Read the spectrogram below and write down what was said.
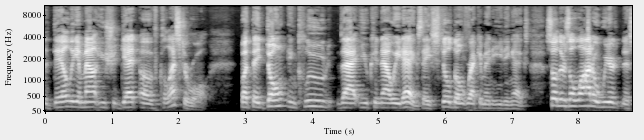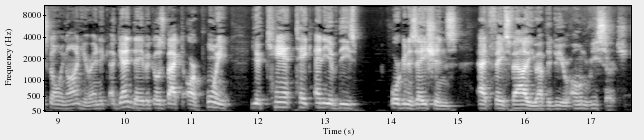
the daily amount you should get of cholesterol, but they don't include that you can now eat eggs. They still don't recommend eating eggs. So there's a lot of weirdness going on here. And again, Dave, it goes back to our point. You can't take any of these organizations at face value. You have to do your own research.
